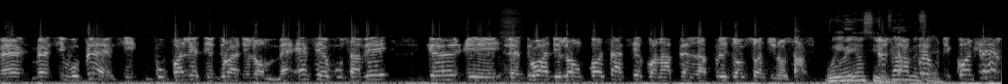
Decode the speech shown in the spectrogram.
Mais, mais s'il vous plaît, si vous parlez des droits de l'homme, mais est-ce que vous savez que eh, les droits de l'homme consacrent ce qu'on appelle la présomption d'innocence? Oui, bien sûr. Jusqu'à preuve du contraire,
